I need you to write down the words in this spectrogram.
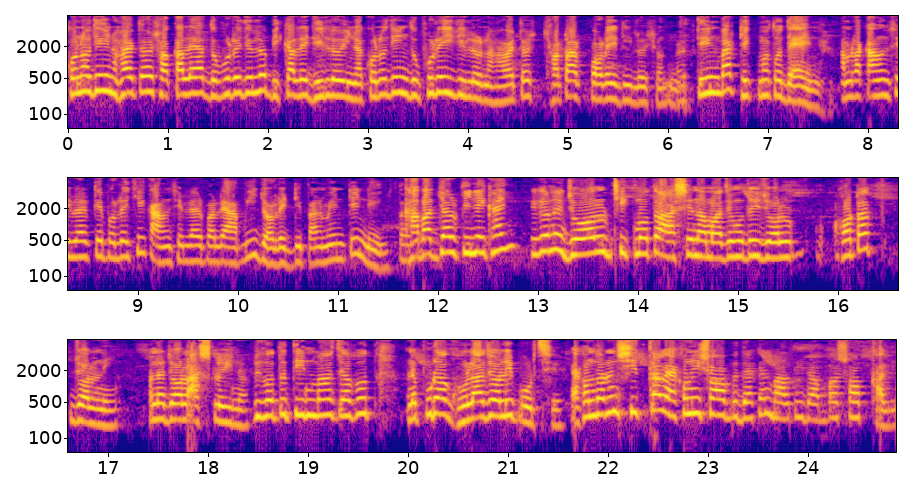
কোনোদিন হয়তো সকালে আর দুপুরে দিল, বিকালে দিলই না। কোনোদিন দুপুরেই দিল না, হয়তো ছটার পরে দিল সন্ধ্যে। তিনবার ঠিক মতো দেয় না। আমরা কাউন্সিলরকে বলেছি কাউন্সিলর বলে, আমি জলের ডিপার্টমেন্টে নেই। খাবার জল কিনে খাই? এখানে জল ঠিক মতো আসে না, মাঝে মধ্যেই জল, হঠাৎ জল নেই। মানে জল আসলোই না। বিগত তিন মাস যাবৎ মানে পুরো ঘোলা জলই পড়ছে। এখন ধরেন শীতকাল, এখনই সব দেখেন বালতি, ডাব্বা সব খালি।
